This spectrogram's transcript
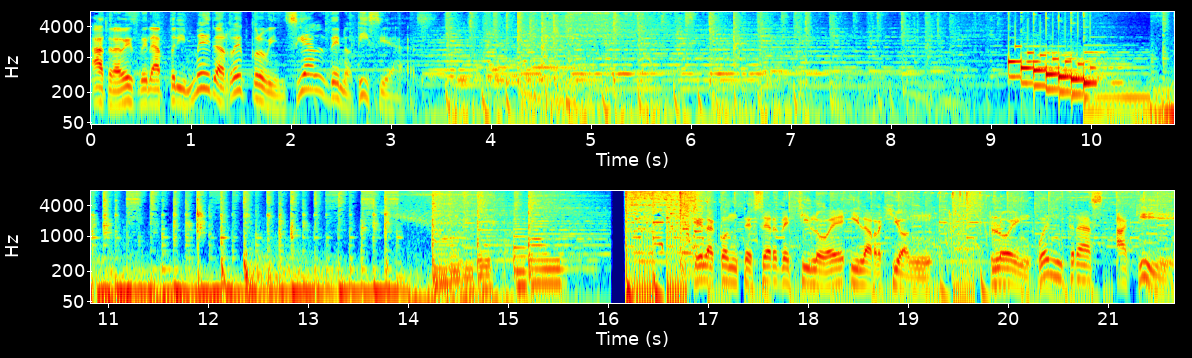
a través de la primera red provincial de noticias. El acontecer de Chiloé y la región lo encuentras aquí.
